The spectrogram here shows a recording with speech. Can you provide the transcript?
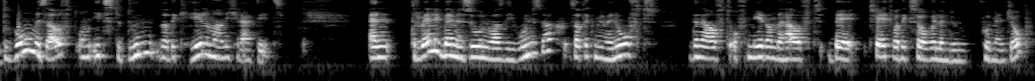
dwong mezelf om iets te doen dat ik helemaal niet graag deed. En terwijl ik bij mijn zoon was die woensdag, zat ik met mijn hoofd de helft of meer dan de helft bij het feit wat ik zou willen doen voor mijn job.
